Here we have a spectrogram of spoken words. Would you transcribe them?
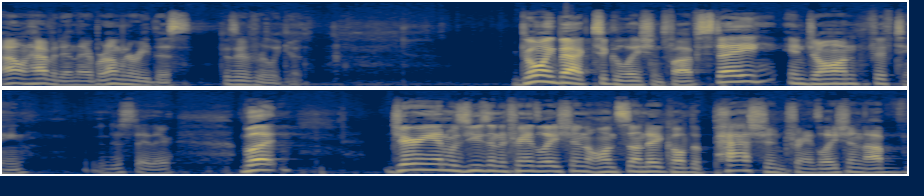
I don't have it in there, but I'm going to read this because it was really good. Going back to Galatians 5, stay in John 15. Just stay there. But Jerry Ann was using a translation on Sunday called the Passion Translation. I've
